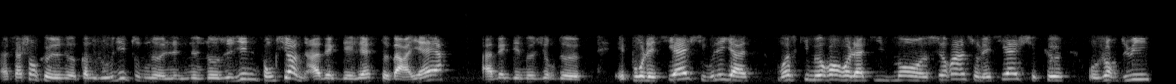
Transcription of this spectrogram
hein, sachant que, comme je vous dis, toutes nos, nos usines fonctionnent avec des gestes barrières avec des mesures de. Et pour les sièges, si vous voulez, moi ce qui me rend relativement euh, serein sur les sièges, c'est que aujourd'hui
